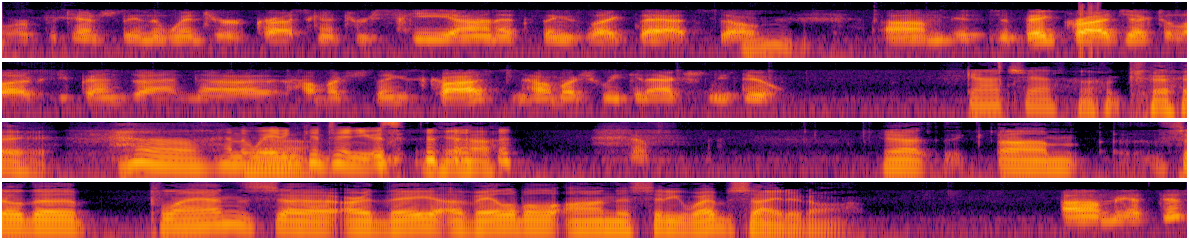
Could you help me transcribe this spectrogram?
or potentially in the winter cross country ski on it, things like that. So. Um, it's a big project. A lot of it depends on uh, how much things cost and how much we can actually do. Gotcha. Okay. and the waiting Yeah. continues. Yeah. Yeah. Um, so the plans uh, are they available on the city website at all? Um, at this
